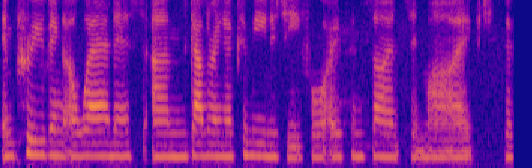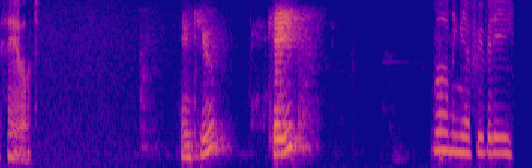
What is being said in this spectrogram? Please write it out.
improving awareness and gathering a community for open science in my particular field. Thank you. Kate? Morning, everybody.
